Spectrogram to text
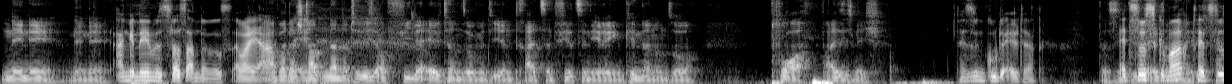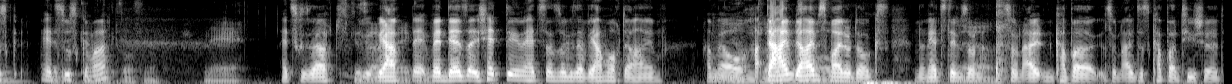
nee, nee, nee, nee. Angenehm ist was anderes, aber ja. Aber da standen dann natürlich auch viele Eltern so mit ihren 13-, 14-jährigen Kindern und so. Boah, weiß ich nicht. Das sind gute Eltern. Hättest du es gemacht? Hättest du es hättest du's gemacht? Drauf, ne? Nee. Hättest gesagt, gesagt wir haben, nee, wenn der ich hätte dem hättest dann so gesagt, wir haben auch daheim. Haben wir, wir auch. Haben daheim, daheim Smilo Dogs. Und dann hättest du dem ja. so, ein, so einen alten Kappa, so ein altes Kappa-T-Shirt.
